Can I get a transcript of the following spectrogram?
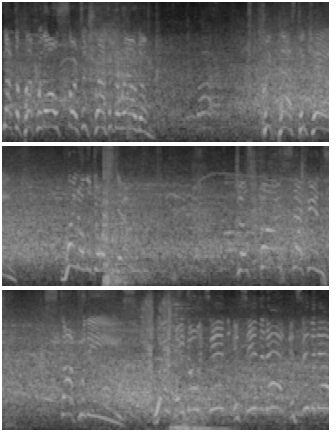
Got the puck with all sorts of traffic around him. Quick pass to Kane. Right on the doorstep. Just five seconds. Stopped with ease.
